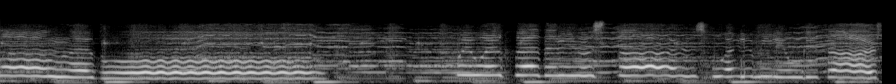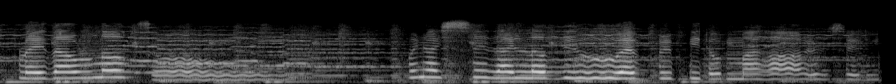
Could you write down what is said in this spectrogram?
long ago. We were gathering stars while a million guitars played our love song. When I said I love you, every beat of my heart said it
